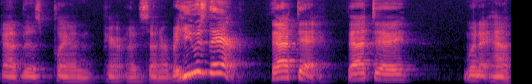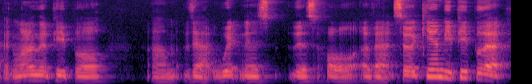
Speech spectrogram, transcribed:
at this Planned Parenthood Center, but he was there that day. That day when it happened, one of the people um, that witnessed this whole event. So it can be people that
